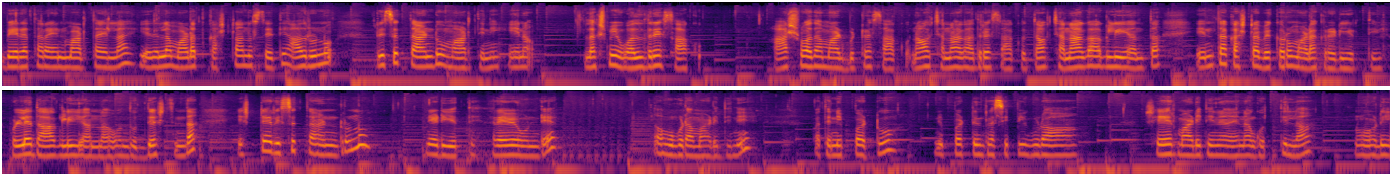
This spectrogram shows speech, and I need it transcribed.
ಬೇರೆ ಥರ ಏನು ಮಾಡ್ತಾಯಿಲ್ಲ ಇದೆಲ್ಲ ಮಾಡೋದು ಕಷ್ಟ ಅನ್ನಿಸ್ತೈತಿ ಆದ್ರೂ ರಿಸ್ಕ್ ತಗೊಂಡು ಮಾಡ್ತೀನಿ. ಏನೋ ಲಕ್ಷ್ಮಿ ಒಲಿದ್ರೆ ಸಾಕು. ಆಶೀರ್ವಾದ ಮಾಡಿಬಿಟ್ರೆ ಸಾಕು. ನಾವು ಚೆನ್ನಾಗಾದರೆ ಸಾಕು. ನಾವು ಚೆನ್ನಾಗಾಗಲಿ ಅಂತ ಎಂಥ ಕಷ್ಟ ಬೇಕಾದ್ರೂ ಮಾಡೋಕ್ಕೆ ರೆಡಿ ಇರ್ತೀವಿ. ಒಳ್ಳೇದಾಗಲಿ ಅನ್ನೋ ಒಂದು ಉದ್ದೇಶದಿಂದ ಎಷ್ಟೇ ರಿಸ್ಕ್ ತಗೊಂಡ್ರೂ ನಡೆಯುತ್ತೆ. ರವೆ ಉಂಡೆ ಅವು ಕೂಡ ಮಾಡಿದ್ದೀನಿ. ಮತ್ತು ನಿಪ್ಪಟ್ಟು, ನಿಪ್ಪಟ್ಟಿನ ರೆಸಿಪಿ ಕೂಡ ಶೇರ್ ಮಾಡಿದ್ದೀನಿ. ಏನೋ ಗೊತ್ತಿಲ್ಲ. ನೋಡಿ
